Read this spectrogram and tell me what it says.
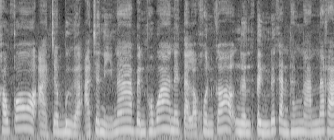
เขาก็อาจจะเบื่ออาจจะหนีหน้า เป็นเพราะว่าในแต่ละคนก็เงินตึงด้วยกันทั้งนั้นนะคะ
